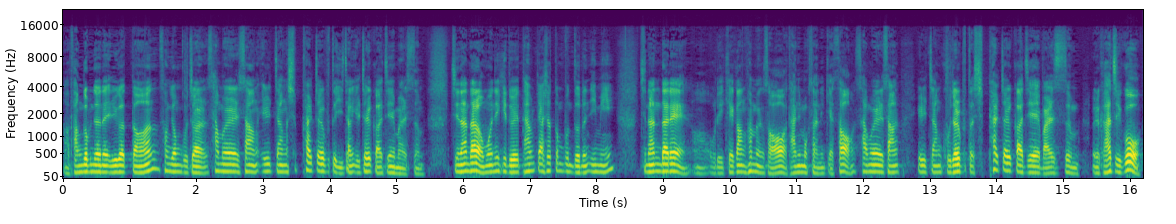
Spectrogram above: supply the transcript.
아, 방금 전에 읽었던 성경 구절 사무엘상 1장 18절부터 2장 1절까지의 말씀. 지난달 어머니 기도회 때 함께 하셨던 분들은 이미 지난달에 어, 우리 개강하면서 담임 목사님께서 사무엘상 1장 9절부터 18절까지의 말씀을 가지고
